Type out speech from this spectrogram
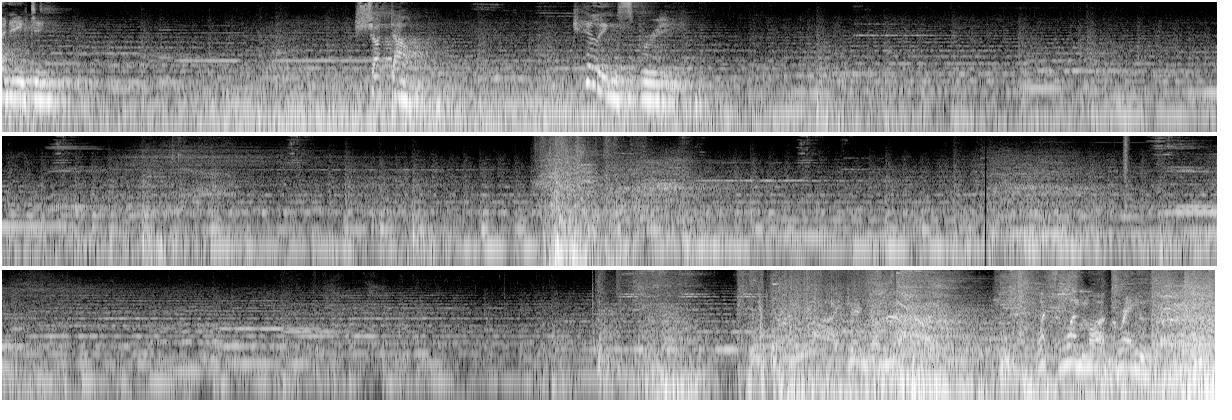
Dominating. Shut down. Killing spree. One more grave?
